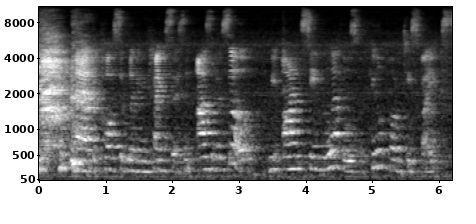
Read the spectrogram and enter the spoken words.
uh, the cost of living crisis and as a result we aren't seeing the levels of fuel poverty spikes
